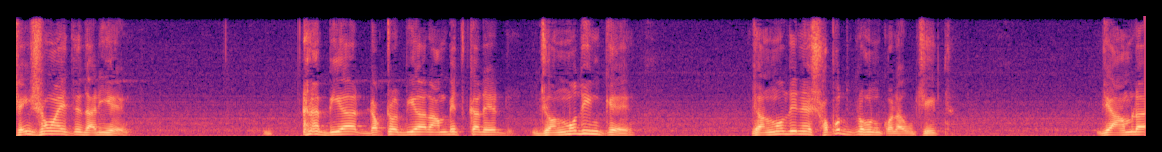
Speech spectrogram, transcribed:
সেই সময়তে দাঁড়িয়ে B R, doctor B R আম্বেদকারের জন্মদিনকে, জন্মদিনে শপথ গ্রহণ করা উচিত যে আমরা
